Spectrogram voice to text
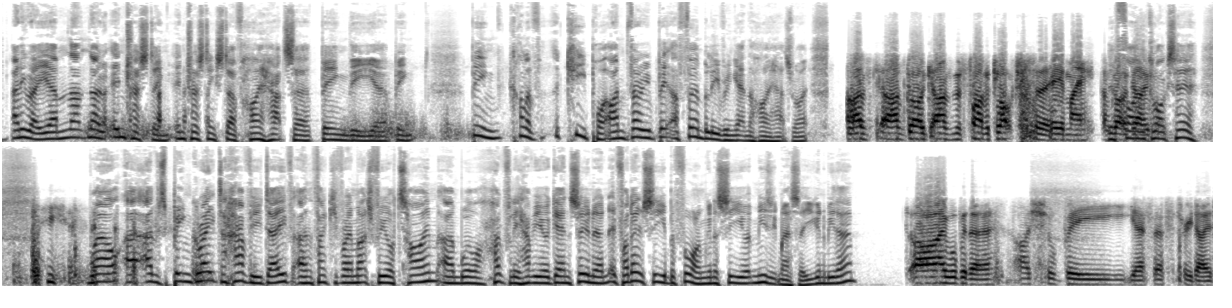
anyway, um, no, no, interesting, interesting stuff. Hi hats uh, being the uh, being being kind of a key point. I'm very bi- a firm believer in getting the hi hats right. I've I've got I've five o'clock uh, here, mate. I've got five o'clock's here. Well, uh, it's been great to have you, Dave, and thank you very much for your time. And we'll hopefully have you again soon. And if I don't see you before, I'm going to see you at Musikmesse. Are you going to be there? I will be there. I shall be yeah for, for three days.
